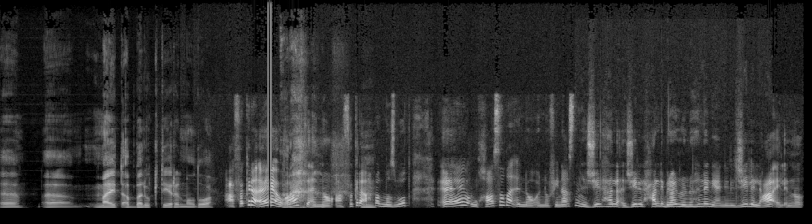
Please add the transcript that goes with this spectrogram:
آه ما يتقبلوا كتير الموضوع. على فكرة إيه اوقات لأنه على فكرة أحمد مزبوط إيه إيه وخاصة إنه إنه في ناس من الجيل هلأ الجيل الحالي برايهم إنه هن يعني الجيل العاقل إنه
